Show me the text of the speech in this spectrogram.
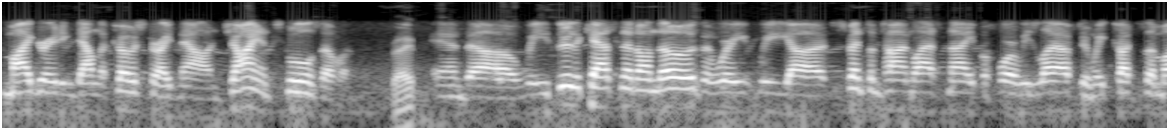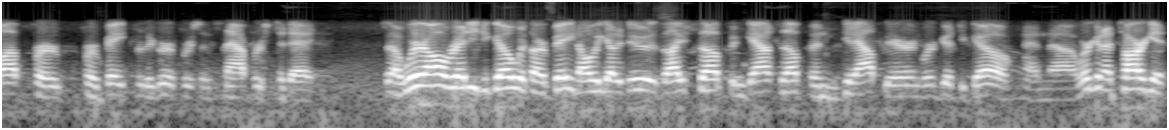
migrating down the coast right now, and giant schools of them Right. and uh, we threw the cast net on those, and we we uh, spent some time last night before we left, and we cut some up for for bait for the groupers and snappers today. So we're all ready to go with our bait. All we got to do is ice up and gas up and get out there, and we're good to go. And uh, we're going to target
